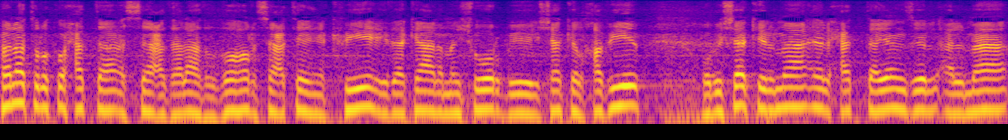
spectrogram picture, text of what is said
فنتركه حتى الساعة ثلاثة الظهر. ساعتين يكفيه إذا كان منشور بشكل خفيف وبشكل مائل حتى ينزل الماء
